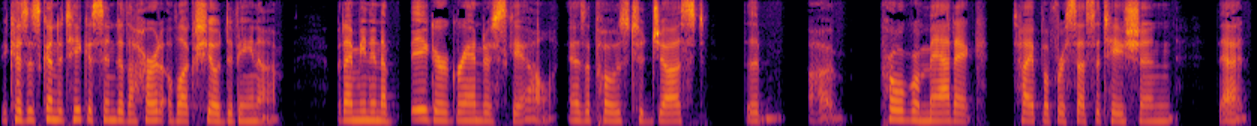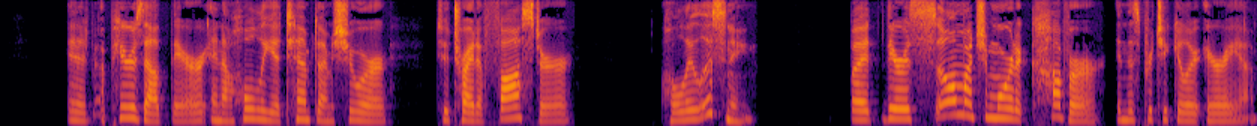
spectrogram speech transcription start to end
because it's going to take us into the heart of Lectio Divina. But I mean, in a bigger, grander scale, as opposed to just the uh, programmatic type of resuscitation that it appears out there in a holy attempt, I'm sure, to try to foster holy listening. But there is so much more to cover in this particular area.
